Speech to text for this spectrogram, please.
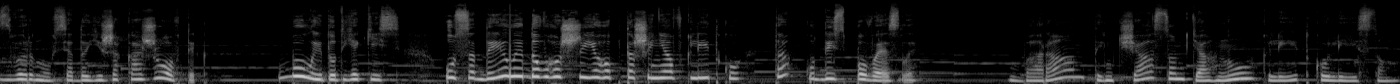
звернувся до їжака жовтик. Були тут якісь, усадили довгошиєго пташеня в клітку та кудись повезли. Баран тим часом тягнув клітку лісом.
